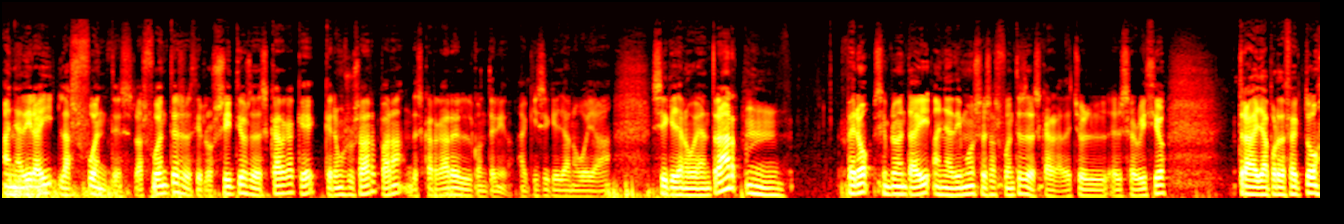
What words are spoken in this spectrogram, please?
añadir ahí las fuentes, las fuentes, es decir, los sitios de descarga que queremos usar para descargar el contenido. Aquí sí que ya no voy a, sí que ya no voy a entrar, mm, pero simplemente ahí añadimos esas fuentes de descarga. De hecho, el, servicio trae ya por defecto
